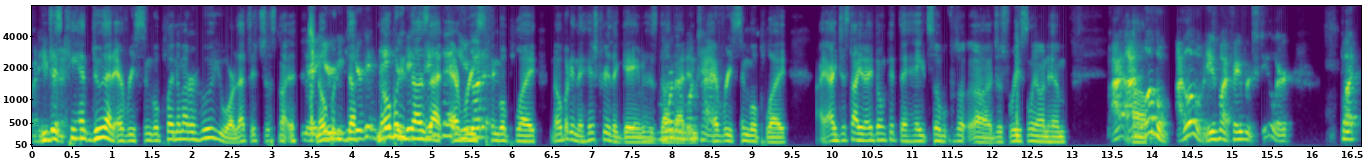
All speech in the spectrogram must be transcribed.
But he You just can't do that every single play, no matter who you are. That's it's just not. Yeah, nobody you're- does. you're getting nobody does that that. Every gotta- single play. Nobody in the history of the game has done that in tackle. every single play. I, I just I, I don't get the hate so, so uh, just recently on him. I, I Um, love him. I love him. He's my favorite Steeler. But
